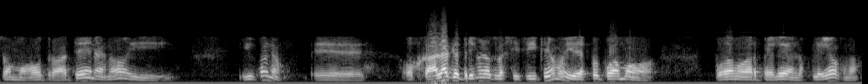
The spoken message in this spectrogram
somos otros Atenas, ¿no? Y, y bueno, eh, ojalá que primero clasifiquemos y después podamos podamos dar pelea en los playoffs, ¿no?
